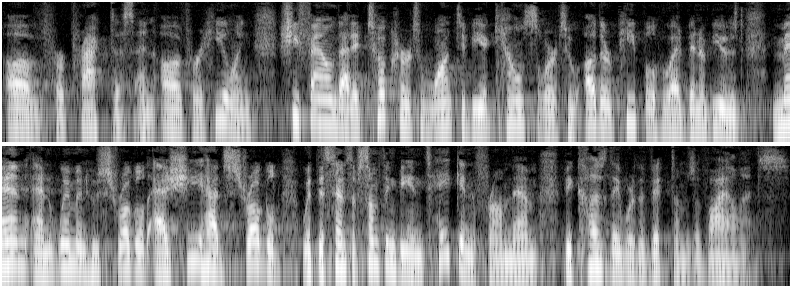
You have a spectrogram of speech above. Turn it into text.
of her practice and of her healing, she found that it took her to want to be a counselor to other people who had been abused, men and women who struggled as she had struggled with the sense of something being taken from them because they were the victims of violence,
